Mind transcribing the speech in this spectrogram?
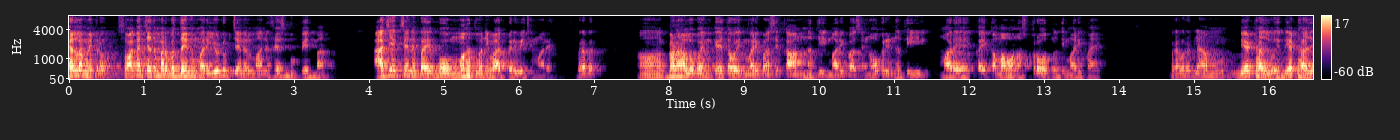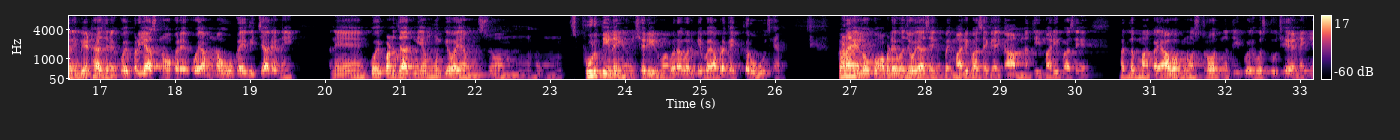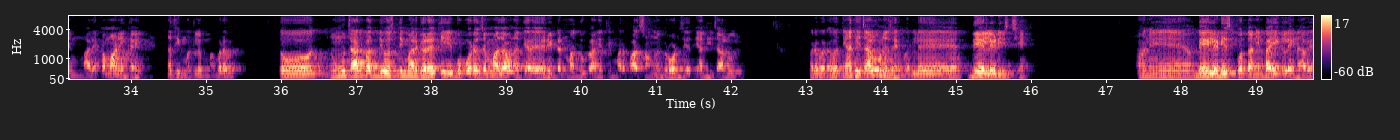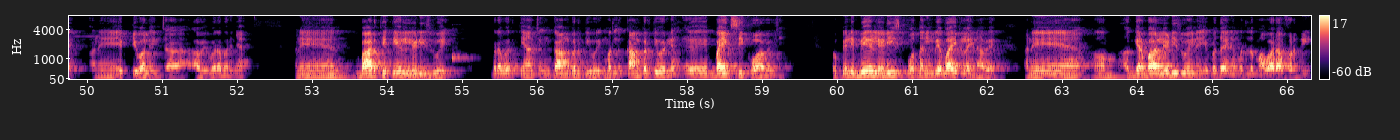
Hello મિત્રો, સ્વાગત છે તમારા બધાનું મારી યુટ્યુબ ચેનલમાં અને ફેસબુક પેજમાં આજે એક છે ને ભાઈ બહુ મહત્વની વાત કરવી છે મારે, બરાબર? ઘણા લોકો એમ કહેતા હોય કે મારી પાસે કામ નથી, મારી પાસે નોકરી નથી, મારે કઈ કમાવાનો સ્ત્રોત નથી મારી પાસે. બરાબર? એટલે આમ બેઠા જ હોય, બેઠા જ રહે, બેઠા જ રહે. કોઈ પ્રયાસ ન કરે, કોઈ આમ નવું કઈ વિચારે નહીં. અને કોઈ પણ જાતની આમ શું કહેવાય આમ સ્ફૂર્તિ નહીં હોય શરીરમાં, બરાબર? કે ભાઈ આપણે કંઈક કરવું છે એમ. ઘણા લોકો આપણે એવા જોયા છે કે ભાઈ મારી પાસે કઈ કામ નથી, મારી પાસે મતલબમાં કઈ આવકનો સ્ત્રોત નથી, કોઈ વસ્તુ છે નહીં એમ, મારે કમાણી કઈ નથી મતલબમાં, બરાબર? તો હું ચાર પાંચ દિવસથી મારા ઘરેથી બપોરે જમવા જાઉં ને ત્યારે રિટર્નમાં દુકાનેથી મારા પાછળનો એક રોડ છે, ત્યાંથી ચાલુ છું બરાબર? હવે ત્યાંથી ચાલુ ને સાહેબ, એટલે બે લેડીઝ છે. અને બે લેડીઝ પોતાની બાઇક લઈને આવે અને એક્ટિવા લઈને આવે, બરાબર? ને અને બારથી તેર લેડીઝ હોય. બરાબર? ત્યાં કામ કરતી હોય. મતલબ કામ કરતી હોય એટલે એ બાઇક શીખવા આવે છે. તો પેલી બે લેડીઝ પોતાની બે બાઇક લઈને આવે અને અગિયાર બાર લેડીઝ હોય ને, એ બધા એને મતલબમાં વારાફરતી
